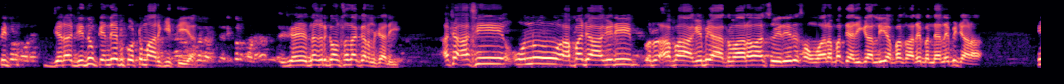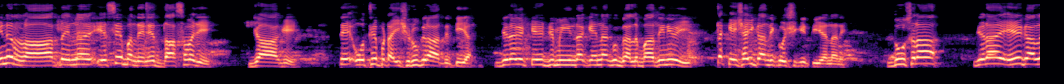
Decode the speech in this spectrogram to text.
ਜਿਹੜਾ ਜਿਹਨੂੰ ਕਹਿੰਦੇ ਵੀ ਕੁੱਟਮਾਰ ਕੀਤੀ ਆ। ਨਗਰ ਕੌਂਸਲ ਦਾ ਕਰਮਚਾਰੀ। ਅੱਛਾ, ਅਸੀਂ ਉਹਨੂੰ ਆਪਾਂ ਜਾ ਕੇ ਜੀ ਆਪਾਂ ਆ ਗਏ ਵੀ ਐਤਵਾਰ ਆ, ਸਵੇਰੇ ਤੇ ਸੋਮਵਾਰ ਆਪਾਂ ਤਿਆਰੀ ਕਰ ਲਈ, ਆਪਾਂ ਸਾਰੇ ਬੰਦਿਆਂ ਨੇ ਵੀ ਜਾਣਾ। ਇਹਨੇ ਰਾਤ ਇਹਨਾਂ ਇਸੇ ਬੰਦੇ ਨੇ 10 ਵਜੇ ਜਾ ਕੇ ਤੇ ਉੱਥੇ ਪਟਾਈ ਸ਼ੁਰੂ ਕਰਾ ਦਿੱਤੀ ਆ। ਜਿਹੜਾ ਕਿ ਕਿਸੇ ਜ਼ਮੀਨ ਦਾ ਕਿਸੇ ਨਾਲ ਕੋਈ ਗੱਲਬਾਤ ਹੀ ਨਹੀਂ ਹੋਈ, ਧੱਕੇਸ਼ਾਹੀ ਕਰਨ ਦੀ ਕੋਸ਼ਿਸ਼ ਕੀਤੀ ਆ ਇਹਨਾਂ ਨੇ। ਦੂਸਰਾ, ਜਿਹੜਾ ਇਹ ਗੱਲ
